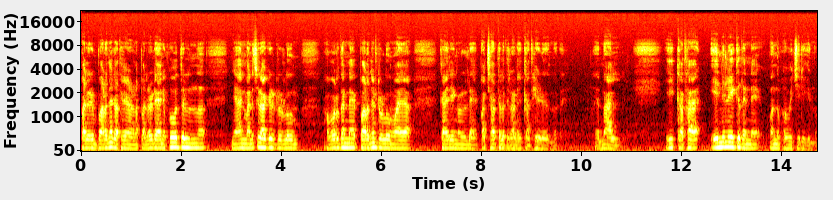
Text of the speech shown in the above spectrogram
പലരും പറഞ്ഞ കഥയാണ് പലരുടെ അനുഭവത്തിൽ നിന്ന് ഞാൻ മനസ്സിലാക്കിയിട്ടുള്ളതും അവർ തന്നെ പറഞ്ഞിട്ടുള്ളതുമായ കാര്യങ്ങളുടെ പശ്ചാത്തലത്തിലാണ് ഈ കഥ എഴുതുന്നത്. എന്നാൽ ഈ കഥ എന്നിലേക്ക് തന്നെ വന്നു ഭവിച്ചിരിക്കുന്നു.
